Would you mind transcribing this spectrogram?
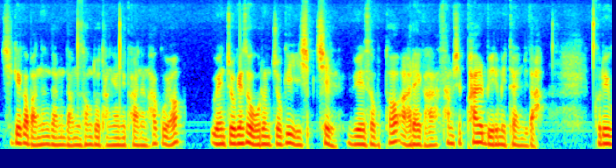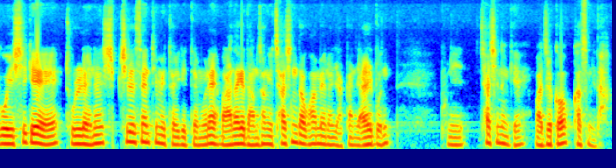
시계가 맞는다면 남성도 당연히 가능하고요. 왼쪽에서 오른쪽이 27, 위에서부터 아래가 38mm입니다. 그리고 이 시계의 둘레는 17cm이기 때문에 만약에 남성이 차신다고 하면 약간 얇은 분이 차시는 게 맞을 것 같습니다.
